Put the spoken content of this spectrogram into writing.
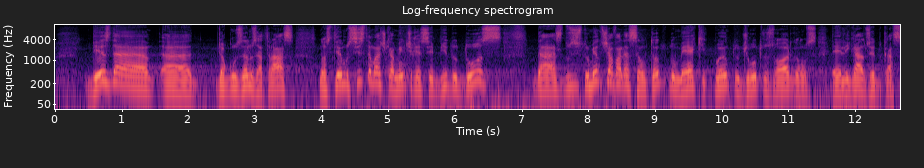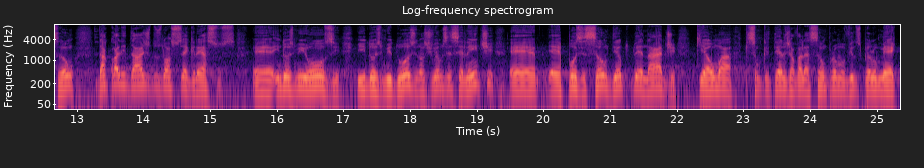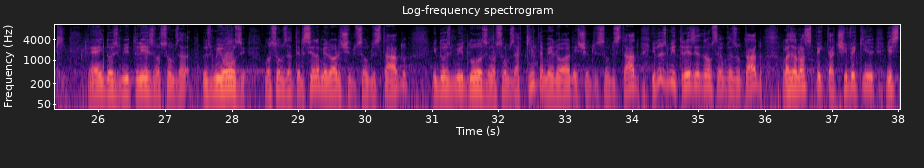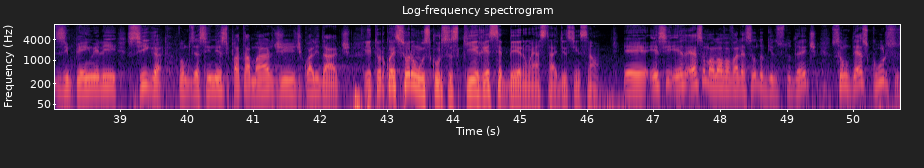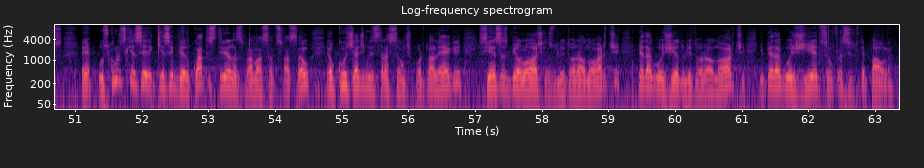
Desde a, a, de alguns anos atrás, nós temos sistematicamente recebido dos das, dos instrumentos de avaliação, tanto do MEC quanto de outros órgãos é, ligados à educação, da qualidade dos nossos egressos. É, em 2011 e 2012 nós tivemos excelente é, posição dentro do ENAD, que, é uma, que são critérios de avaliação promovidos pelo MEC. em 2013 nós somos a, 2011 nós somos a terceira melhor instituição do Estado, em 2012 nós somos a quinta melhor instituição do Estado, em 2013 ainda não saiu o resultado, mas a nossa expectativa expectativa é que esse desempenho ele siga, vamos dizer assim, nesse patamar de, de qualidade. Heitor, quais foram os cursos que receberam esta distinção? É, esse, essa é uma nova avaliação do Guia do Estudante, são 10 cursos. É, os cursos que, que receberam quatro estrelas para nossa satisfação é o curso de Administração de Porto Alegre, Ciências Biológicas do Litoral Norte, Pedagogia do Litoral Norte e Pedagogia de São Francisco de Paula.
